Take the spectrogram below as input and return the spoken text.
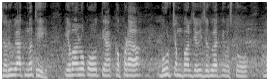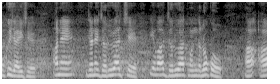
જરૂરિયાત નથી એવા લોકો ત્યાં કપડાં, બૂટ, ચંપલ જેવી જરૂરિયાતની વસ્તુઓ મૂકી જાય છે. અને જેને જરૂરિયાત છે એવા જરૂરિયાતમંદ લોકો આ આ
